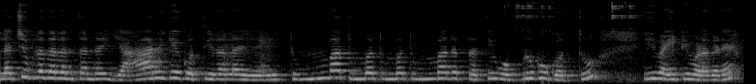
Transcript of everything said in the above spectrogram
ಲಚ್ಚು ಬ್ರದರ್ ಅಂತಂದ್ರೆ ಯಾರಿಗೆ ಗೊತ್ತಿರಲ್ಲ ಹೇಳಿ. ತುಂಬಾ ತುಂಬಾ ತುಂಬಾ ತುಂಬಾ ಪ್ರತಿ ಒಬ್ರಿಗೂ ಗೊತ್ತು ಈ ವೈಟಿ ಒಳಗಡೆ.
